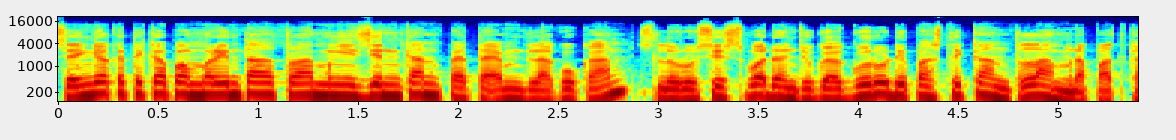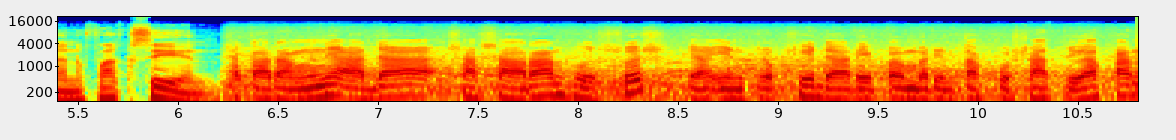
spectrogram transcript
Sehingga ketika pemerintah telah mengizinkan PTM dilakukan, seluruh siswa dan juga guru dipastikan telah mendapatkan vaksin. Sekarang ini ada sasaran khusus yang instruksi dari pemerintah pusat juga kan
